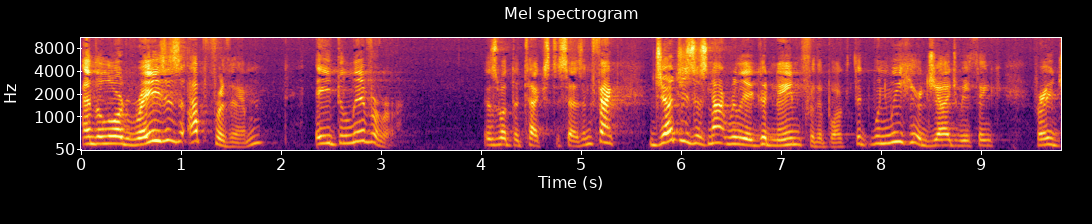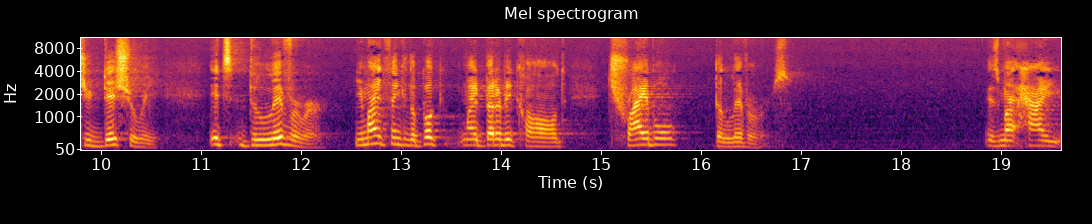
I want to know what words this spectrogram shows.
and the Lord raises up for them a deliverer, is what the text says. In fact, Judges is not really a good name for the book. When we hear judge, we think very judicially. It's deliverer. You might think the book might better be called Tribal Deliverers. Is my, how you,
